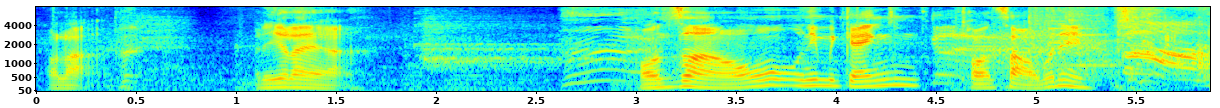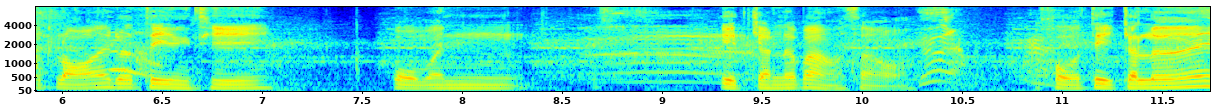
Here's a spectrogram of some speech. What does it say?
เอาละอันนี้อะไรอะถอนเสาอันนี้เป็นแก๊งถอนเสาปะนี่เรียบร้อยโดนตีหนึ่งทีโหมันติดกันหรือเปล่าเสาโหติดกันเลย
